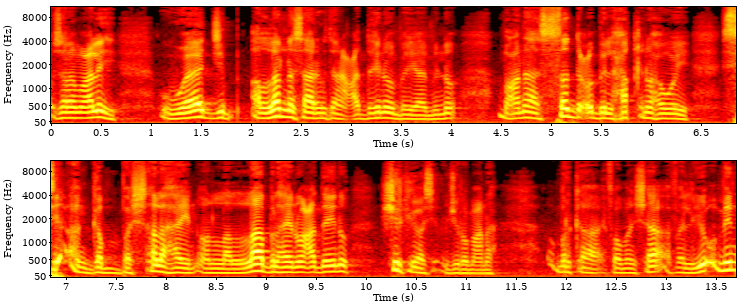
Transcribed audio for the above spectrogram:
wasalaamu calayhi waajib allana saari oo bayaamino. Macnaha sadcu bilxaqin waxa weeye si aan gambasho lahayn oon lalaab lahayn oo caddayno shirkigaas inu jiro macnaha. Marka faman shaaa falyu'min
